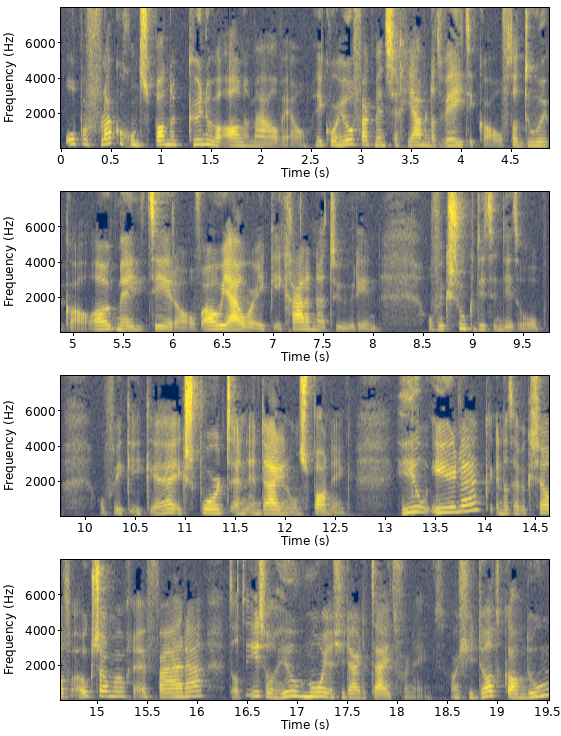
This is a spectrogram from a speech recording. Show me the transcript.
oppervlakkig ontspannen kunnen we allemaal wel. Ik hoor heel vaak mensen zeggen: ja, maar dat weet ik al. Of dat doe ik al. Oh, ik mediteer al. Of oh ja hoor, ik, ik ga de natuur in. Of ik zoek dit en dit op. Of ik, ik, hè, ik sport en, en daarin ontspan ik. Heel eerlijk, en dat heb ik zelf ook zo mogen ervaren. Dat is al heel mooi als je daar de tijd voor neemt. Als je dat kan doen,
